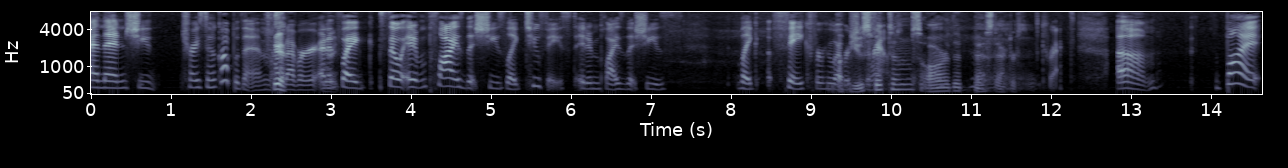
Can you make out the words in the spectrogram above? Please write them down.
and then she tries to hook up with him or whatever. And right. it's like so it implies that she's like two faced. It implies that she's like fake for whoever Abuse she's around. victims are the best actors. Correct. Um, but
